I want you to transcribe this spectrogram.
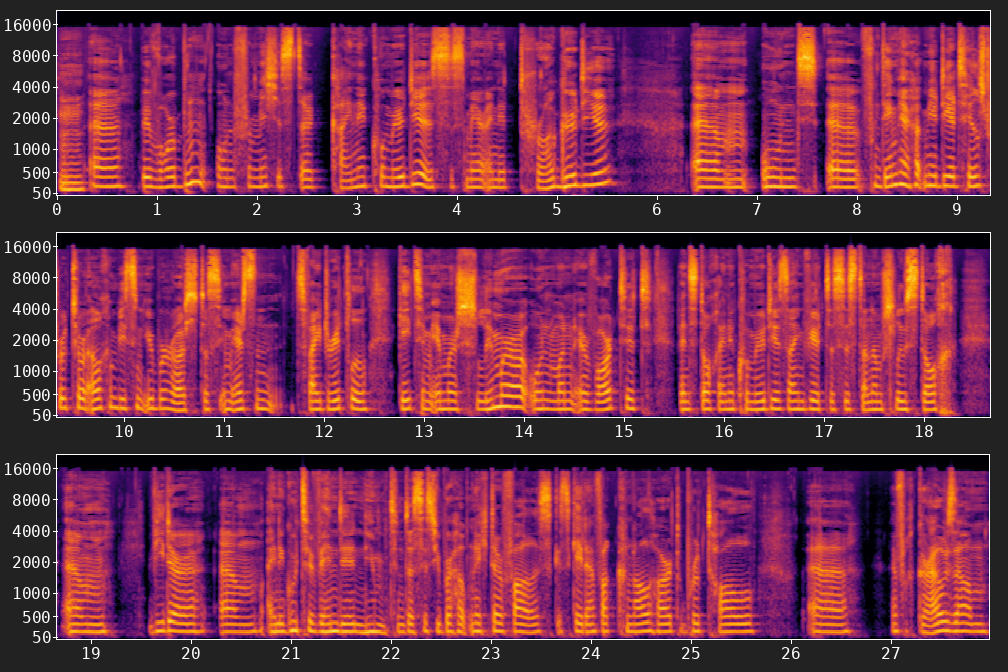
Mhm. äh, beworben und für mich ist er keine Komödie, es ist mehr eine Tragödie. Ähm, und äh, von dem her hat mir die Erzählstruktur auch ein bisschen überrascht, dass im ersten zwei Drittel geht es ihm immer schlimmer und man erwartet, wenn es doch eine Komödie sein wird, dass es dann am Schluss doch ähm, wieder ähm, eine gute Wende nimmt. Und das ist überhaupt nicht der Fall. Es, es geht einfach knallhart, brutal, äh, einfach grausam,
